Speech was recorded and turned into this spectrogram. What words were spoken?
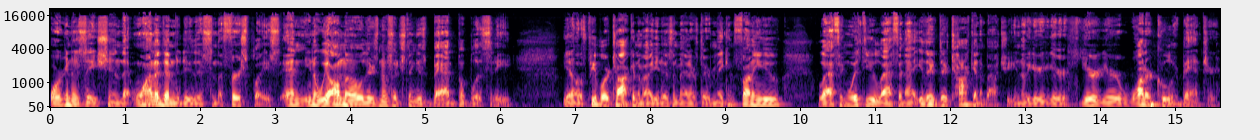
organization that wanted them to do this in the first place. And, you know, we all know there's no such thing as bad publicity. You know, if people are talking about you, it doesn't matter if they're making fun of you, laughing with you, laughing at you. They're they're talking about you. You know, your your your your water cooler banter.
